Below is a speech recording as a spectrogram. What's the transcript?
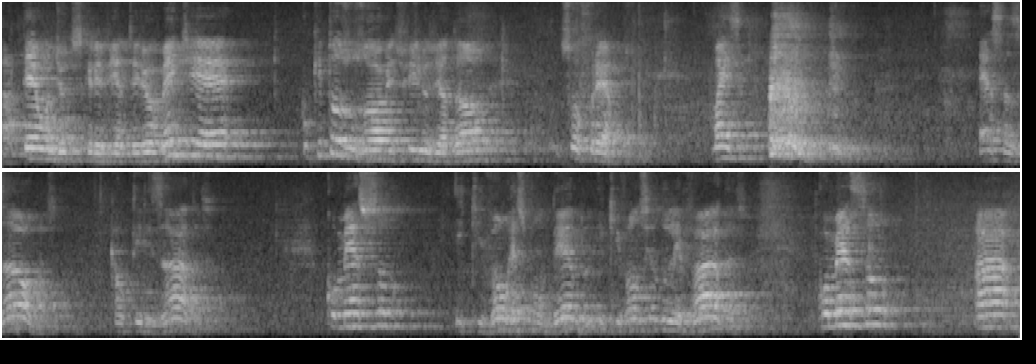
até onde eu descrevi anteriormente, é o que todos os homens, filhos de Adão, sofremos. Mas essas almas cauterizadas começam e que vão respondendo e que vão sendo levadas, começam a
